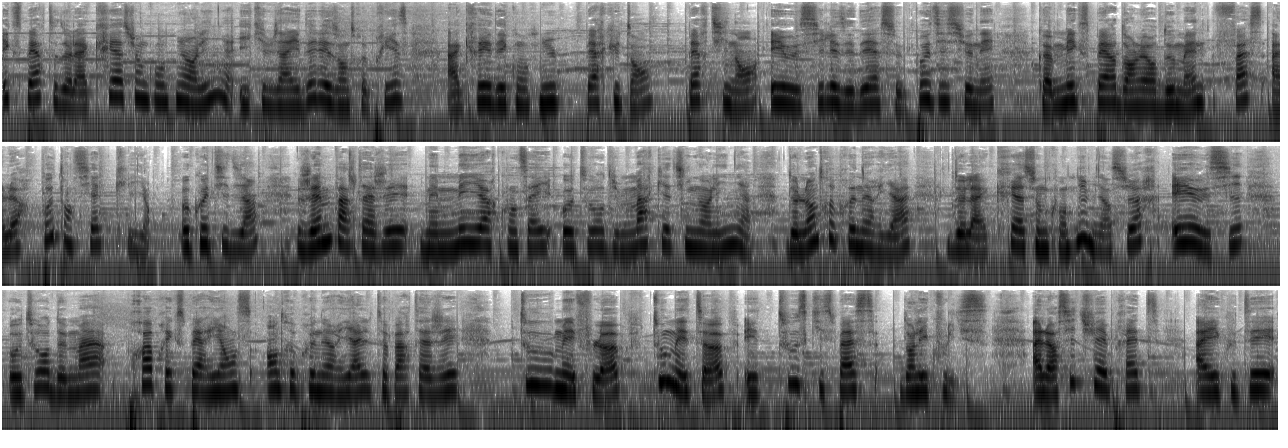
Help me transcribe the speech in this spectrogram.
experte de la création de contenu en ligne et qui vient aider les entreprises à créer des contenus percutants pertinent et aussi les aider à se positionner comme experts dans leur domaine face à leurs potentiels clients. Au quotidien, j'aime partager mes meilleurs conseils autour du marketing en ligne, de l'entrepreneuriat, de la création de contenu bien sûr, et aussi autour de ma propre expérience entrepreneuriale, te partager tous mes flops, tous mes tops et tout ce qui se passe dans les coulisses. Alors si tu es prête à écouter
